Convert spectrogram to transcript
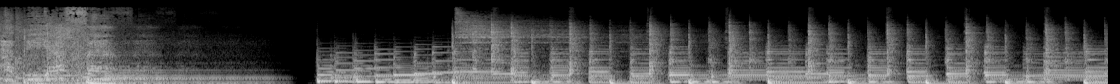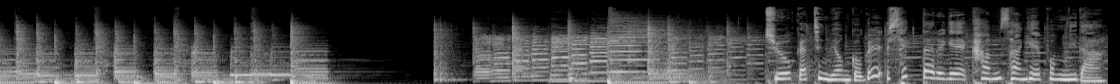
Happy FM 주옥 같은 명곡을 색다르게 감상해 봅니다.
